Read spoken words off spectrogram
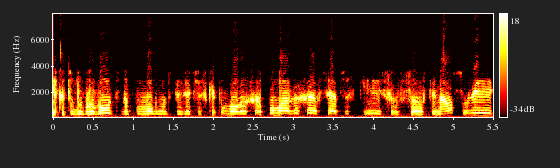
и като доброволци да помогнат физически, помогаха, помагаха всячески с а, финансови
